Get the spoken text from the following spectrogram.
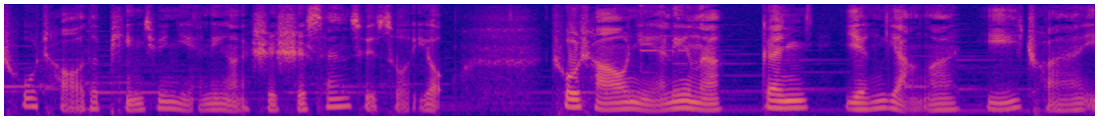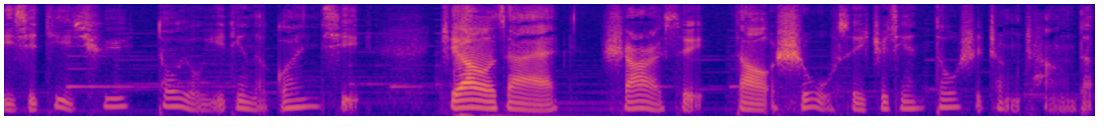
初潮的平均年龄啊是十三岁左右，初潮年龄呢跟营养啊、遗传以及地区都有一定的关系，只要在十二岁到十五岁之间都是正常的。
